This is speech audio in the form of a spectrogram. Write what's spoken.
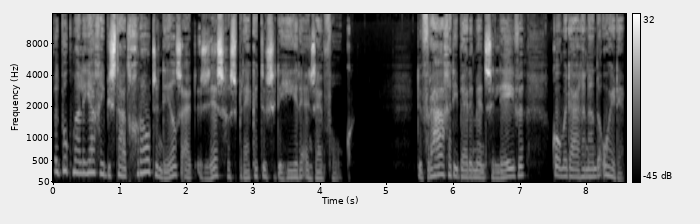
Het boek Malachi bestaat grotendeels uit zes gesprekken tussen de Heere en zijn volk. De vragen die bij de mensen leven komen daarin aan de orde.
